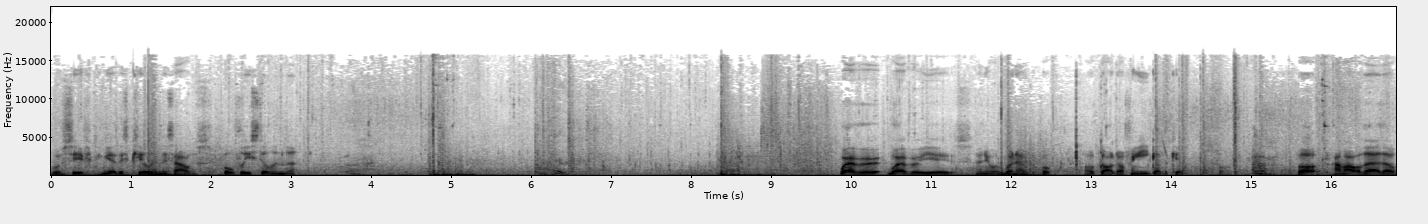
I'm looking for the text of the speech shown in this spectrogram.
We'll see if we can get this kill in this house. Hopefully he's still in there. Wherever, wherever he is. Anyway, whenever. Oh, oh god, I think he got the kill. Fuck. Fuck, I'm out of there though.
